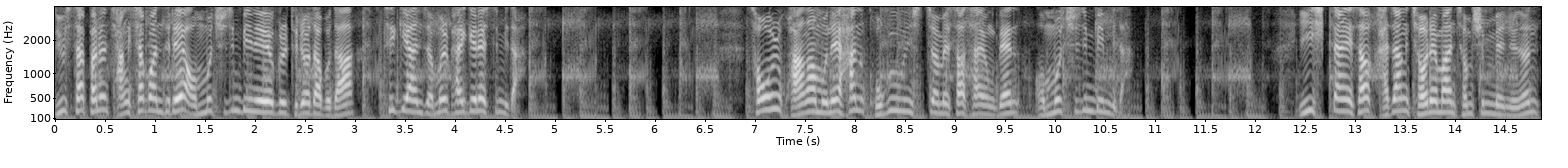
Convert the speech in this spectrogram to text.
뉴스타파는 장차관들의 업무 추진비 내역을 들여다보다 특이한 점을 발견했습니다. 서울 광화문의 한 고급 음식점에서 사용된 업무 추진비입니다. 이 식당에서 가장 저렴한 점심 메뉴는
